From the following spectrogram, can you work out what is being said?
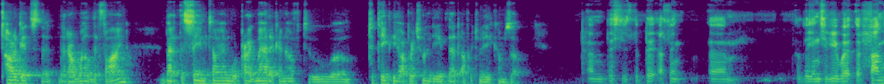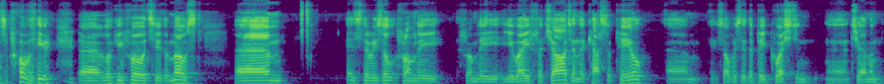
targets that, that are well defined but at the same time, we're pragmatic enough to um, to take the opportunity if that opportunity comes up. And this is the bit I think um, of the interview where the fans are probably uh, looking forward to the most. Um, is the result from the from the UEFA charge and the CAS appeal? Um, it's obviously the big question, uh, Chairman.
